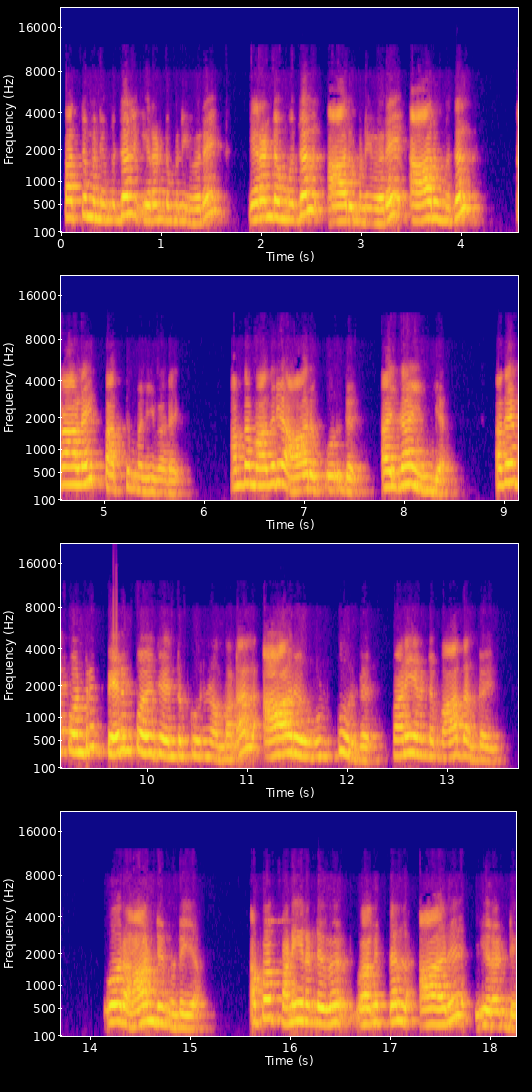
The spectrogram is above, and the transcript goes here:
பத்து மணி முதல் இரண்டு மணி வரை இரண்டு முதல் ஆறு மணி வரை ஆறு முதல் காலை பத்து மணி வரை. அந்த மாதிரி ஆறு கூறுகள். அதுதான் இங்க. அதே போன்று பெரும்பொழுது என்று கூறினோம்னால் ஆறு உட்கூறுகள் பனிரெண்டு மாதங்கள் ஒரு ஆண்டினுடைய. அப்ப பனிரெண்டு வகுத்தல் ஆறு இரண்டு.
